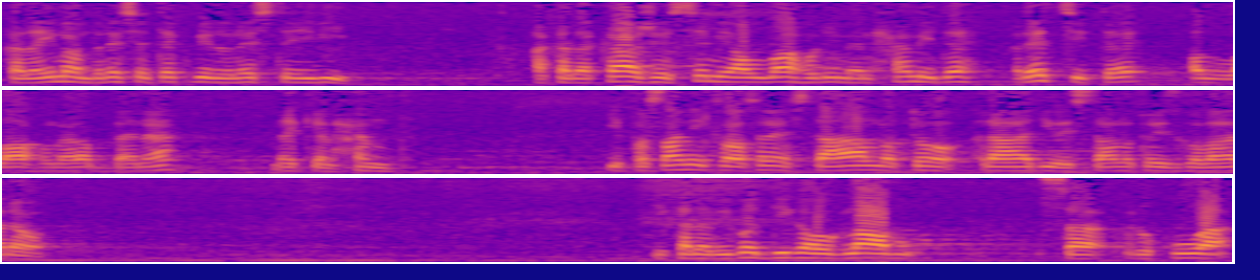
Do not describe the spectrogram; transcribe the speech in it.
kada imam donese tekbir, donesete i vi. A kada kaže Semi Allahu limen hamide, recite Allahuma Rabbena lekel hamd. I poslanik sa stalno to radio i stalno to izgovarao. I kada bi god digao glavu sa rukua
